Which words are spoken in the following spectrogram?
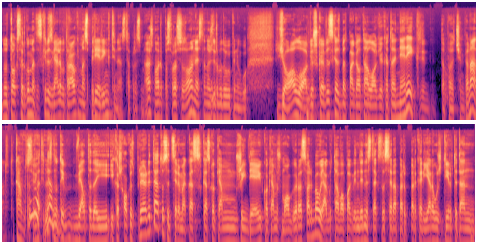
nu, toks argumentas, kaip jis gali būti traukiamas prie rinktinės, ta prasme, aš noriu pasiruošti sezoną, nes ten uždirbu daugiau pinigų. Jo, logiška viskas, bet pagal tą logiką, tai nereikia tą čempionatų, tai kam tu Ne, rinktinės? ne, nu, tai vėl tada į, į kažkokius prioritetus atsiriame, kas, kas kokiam žaidėjui, kokiam žmogui yra svarbiau. Jeigu tavo pagrindinis tekstas yra per, per karjerą uždirbti ten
